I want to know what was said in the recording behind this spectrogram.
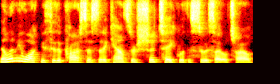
Now, let me walk you through the process that a counselor should take with a suicidal child.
